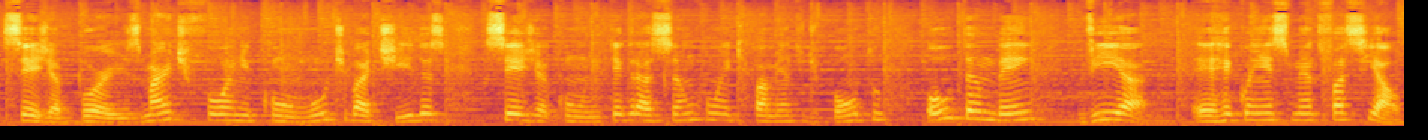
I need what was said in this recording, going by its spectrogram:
seja por smartphone com multibatidas, seja com integração com equipamento de ponto ou também via é, reconhecimento facial.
